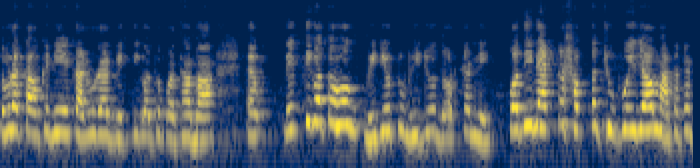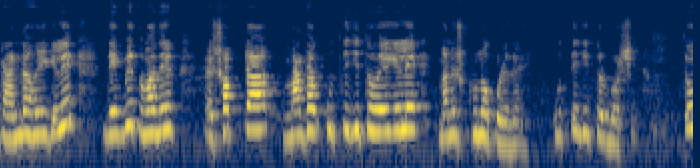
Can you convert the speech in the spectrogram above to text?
তোমরা কাউকে নিয়ে কারুর আর ব্যক্তিগত কথা বা ব্যক্তিগত হোক ভিডিও টু ভিডিও দরকার নেই। কদিন একটা সপ্তাহ চুপ হয়ে যাও, মাথাটা ঠান্ডা হয়ে গেলে দেখবে তোমাদের সবটা মাথা উত্তেজিত হয়ে গেলে মানুষ খুনও করে দেয়, উত্তেজিতর বসে। তো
